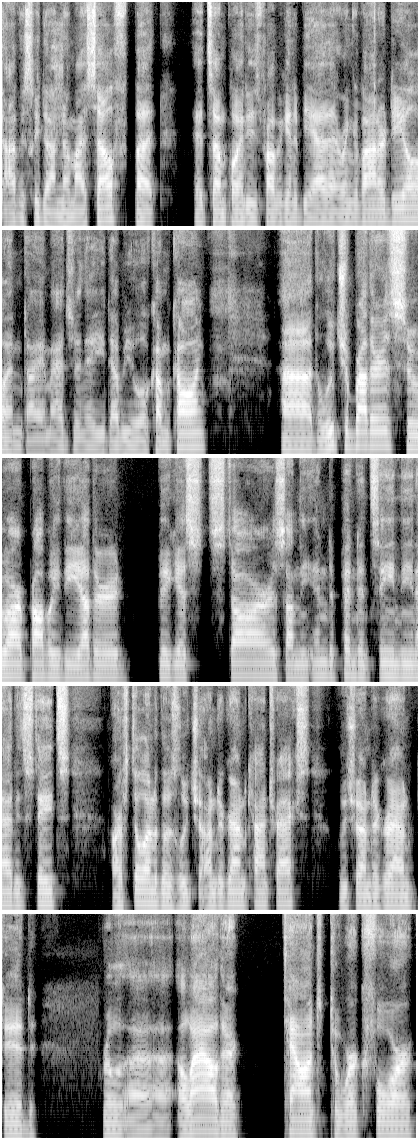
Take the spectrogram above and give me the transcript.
obviously don't know myself, but at some point he's probably going to be out of that Ring of Honor deal, and I imagine AEW will come calling. Uh, the Lucha Brothers, who are probably the other biggest stars on the independent scene in the United States, are still under those Lucha Underground contracts. Lucha Underground did uh, allow their talent to work for,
